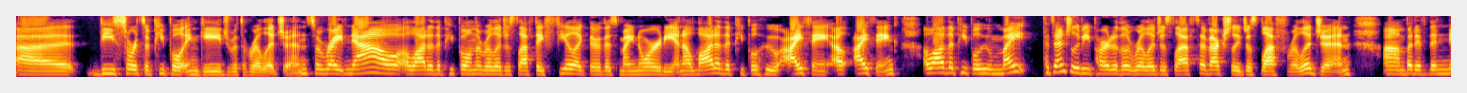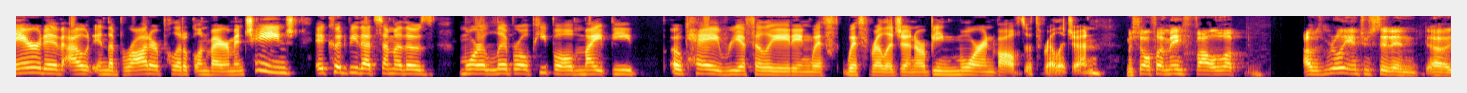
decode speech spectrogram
uh, these sorts of people engage with religion. So right now, a lot of the people on the religious left they feel like they're this minority, and a lot of the people who I think uh, I think a lot of the people who might potentially be part of the religious left have actually just left religion. Um, but if the narrative out in the broader political environment changed, it could be that some of those more liberal people might be okay reaffiliating with with religion or being more involved with religion. Michele, if I may follow up, I was really interested in uh,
